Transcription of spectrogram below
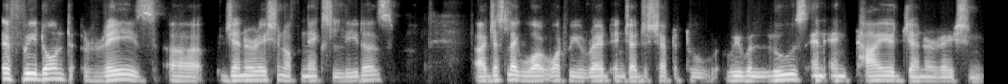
if we don't raise a generation of next leaders, uh, just like what, what we read in Judges chapter 2, we will lose an entire generation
